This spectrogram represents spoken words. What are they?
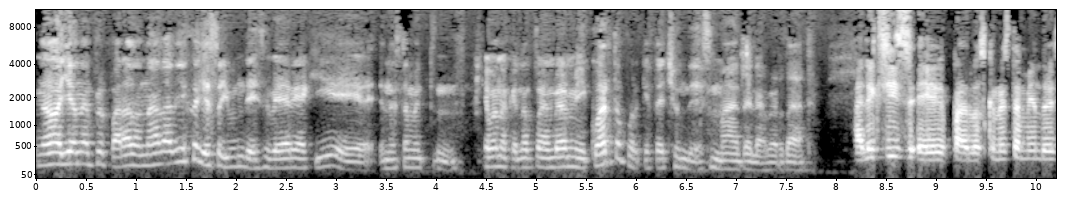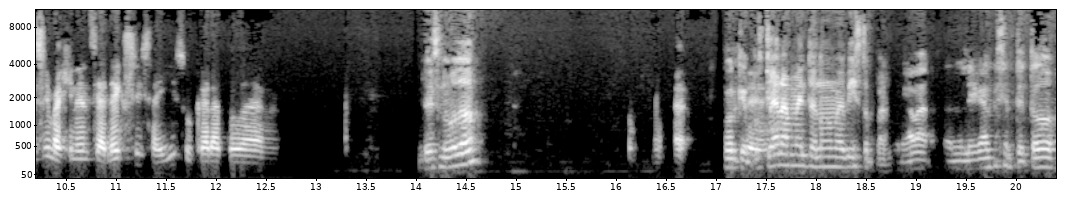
No, yo no he preparado nada, viejo. Yo soy un desvergue aquí. Eh, honestamente, qué bueno que no pueden ver mi cuarto porque está hecho un desmadre, la verdad. Alexis, eh, para los que no están viendo eso, imagínense a Alexis ahí, su cara toda... ¿Desnudo? Porque pues claramente no me he visto para grabar tan elegancia ante todo.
